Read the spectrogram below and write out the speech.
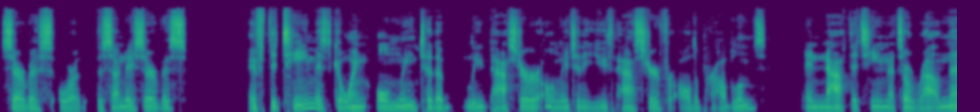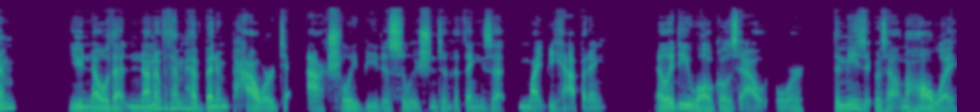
service or the Sunday service. If the team is going only to the lead pastor or only to the youth pastor for all the problems and not the team that's around them, you know that none of them have been empowered to actually be the solution to the things that might be happening. LED wall goes out or the music goes out in the hallway.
